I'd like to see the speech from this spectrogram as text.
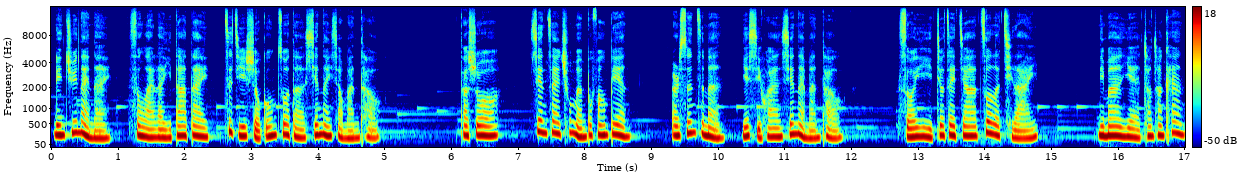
邻居奶奶送来了一大袋自己手工做的鲜奶小馒头。她说：“现在出门不方便，而孙子们也喜欢鲜奶馒头。”所以就在家做了起来，你们也尝尝看。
